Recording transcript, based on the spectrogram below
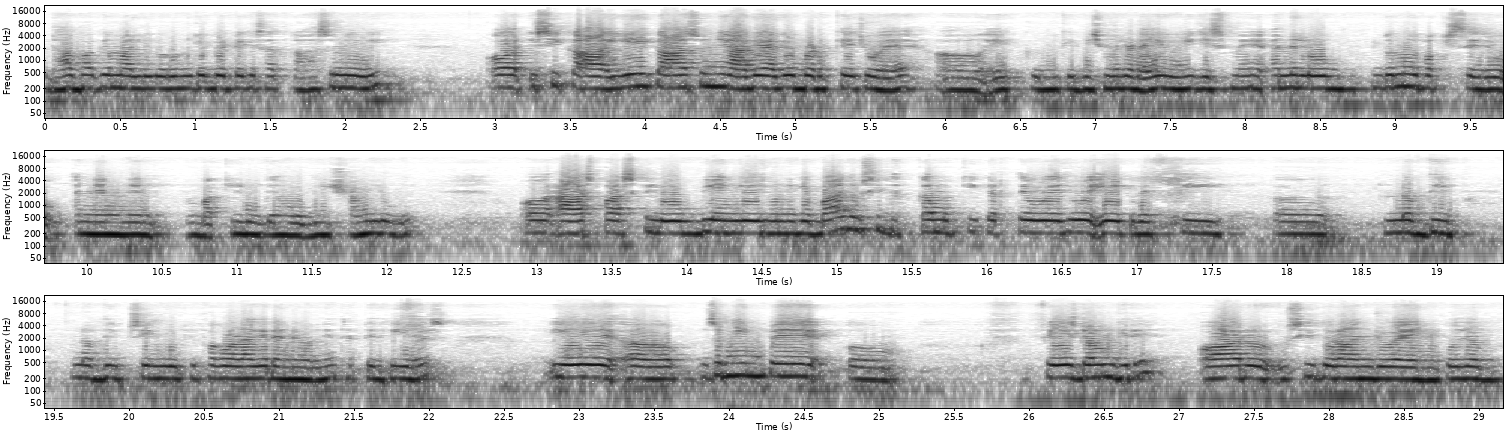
ढाबा के मालिक और उनके बेटे के साथ कहा सुनी हुई। और इसी का, यही कहा सुनी आगे आगे बढ़ के जो है एक उनके बीच में लड़ाई हुई, जिसमें अन्य लोग, दोनों पक्ष से जो अन्य अन्य बाकी लोग हैं, वो भी शामिल हुए। और आसपास के लोग भी एंगेज होने के बाद उसी धक्का मुक्की करते हुए जो एक व्यक्ति नवदीप नवदीप सिंह, जो कि फगवाड़ा के रहने वाले हैं थर्टी थ्री ईयर्स ये ज़मीन पे फेस डाउन गिरे और उसी दौरान जो है इनको जब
